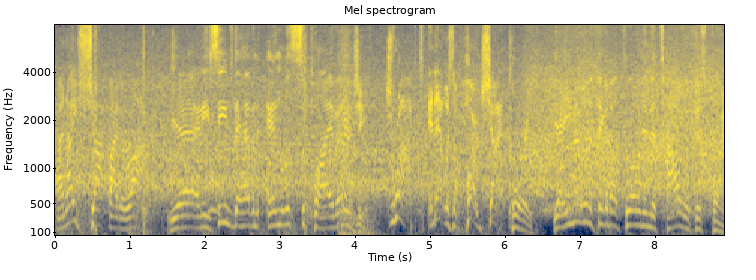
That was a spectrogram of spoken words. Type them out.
A nice shot by The Rock. Yeah, and he seems to have an endless supply of energy. Dropped, and that was a hard shot, Corey. Yeah, he might want to think about throwing in the towel at this point.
